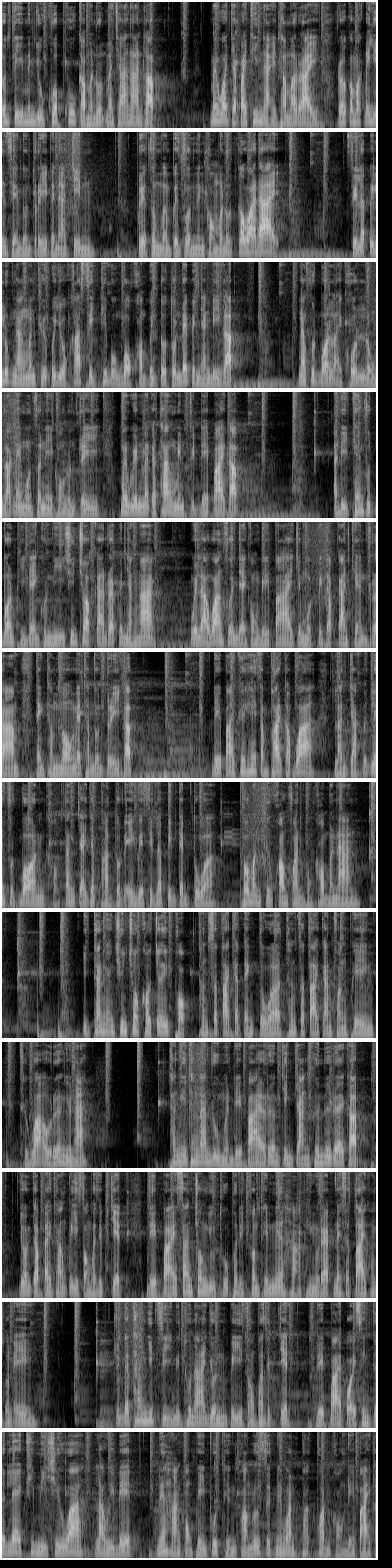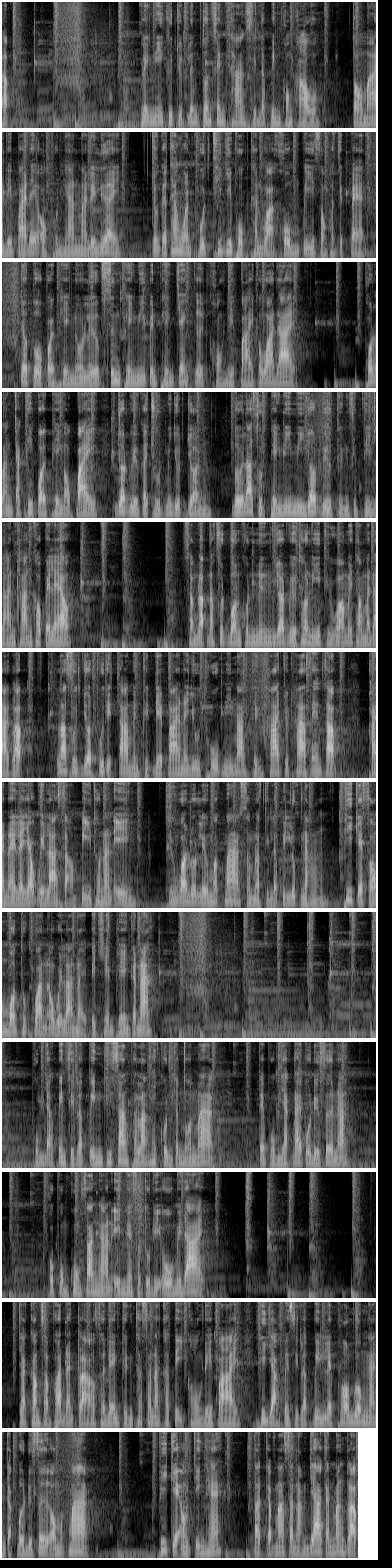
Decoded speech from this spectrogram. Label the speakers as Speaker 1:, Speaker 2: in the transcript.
Speaker 1: ดนตรีมันอยู่ควบคู่กับมนุษย์มาช้านานครับ ไม่ว่าจะไปที่ไหนทำอะไร เราก็มักได้ยินเสียงดนตรีเป็นอาจิน เปรียบเสมือนเป็นส่วนหนึ่งของมนุษย์ก็ว่าได้ ศิลปินลูกหนังมันคือประโยคคลาสสิกที่บ่งบอกความเป็นตัวตนได้เป็นอย่างดีครับ นักฟุตบอลหลายคนหลงรักในมนต์เสน่ห์ของดนตรี ไม่เว้นแม้กระทั่งเมนฟิตเดปายครับอดีตแข้งฟุตบอลผีแดงคนนี้ชื่นชอบการแรปเป็นอย่างมาก เวลาว่างส่วนใหญ่ของเดปายจะหมดไปกับการเขียนราม แต่งทำนองและทำดนตรีครับ เดปายเคยให้สัมภาษณ์ครับว่า หลังจากเลิกเล่นฟุตบอล เขาตั้งใจจะผ่านตนเองเป็นศิลปินเต็มตัว เพราะมันคือความฝันของเขามานาน อีกทั้งยังชื่นชอบ culture hip hop ทั้งสไตล์การแต่งตัว ทั้งสไตล์การฟังเพลง ถือว่าเอาเรื่องอยู่นะ ทั้งนี้ทั้งนั้นดูเหมือนเดปายเริ่มจริงจังขึ้นเรื่อยๆครับย้อนกลับไปครั้งปี 2017 เดปายสร้างช่อง YouTube ผลิตคอนเทนต์เนื้อหาเพลงแรปในสไตล์ของตนเอง จนกระทั่ง 24 มิถุนายนปี 2017 เดปายปล่อยซิงเกิลแรกที่มีชื่อว่าลาวีเบสเนื้อหาของเพลงพูดถึงความรู้สึกในวันพักผ่อนของเดปายครับ เพลงนี้คือจุดเริ่มต้นเส้นทางศิลปินของเขา ต่อมาเดปายได้ออกผลงานมาเรื่อยๆ จนกระทั่งวันพุธที่ 26 ธันวาคมปี 2018 เจ้าตัวปล่อยเพลง No Love ซึ่งเพลงนี้เป็นเพลงแจ้งเกิดของเดปายก็ว่าได้เพราะหลังจากที่ปล่อยเพลงออกไป ยอดวิวกระฉูดไม่หยุดหย่อน โดยล่าสุดเพลงนี้มียอดวิวถึง 14 ล้านครั้งเข้าไปแล้ว สำหรับนักฟุตบอลคนหนึ่งยอดวิวเท่านี้ถือว่าไม่ธรรมดาครับ ล่าสุดยอดผู้ติดตามเป็นฟิตเดปายใน YouTube มีมากถึง 5.5 แสนซับ ภายในระยะเวลา 3 ปีเท่านั้นเอง ถือว่ารวดเร็วมากๆสำหรับศิลปินลูกหนัง พี่แกซ้อมบอลทุกวันเอาเวลาไหนไปเขียนเพลงกันนะ ผมอยากเป็นศิลปินที่สร้างพลังให้คนจำนวนมาก แต่ผมอยากได้โปรดิวเซอร์นะ เพราะผมคงสร้างงานเองในสตูดิโอไม่ได้ จากคำสัมภาษณ์ดังกล่าวแสดงถึงทัศนคติของเดปายที่อยากเป็นศิลปินและพร้อมร่วมงานกับโปรดิวเซอร์เอามากๆ พี่แกเอาจริงแฮะ ตัดกลับมาสนามหญ้ากันมั่งครับ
